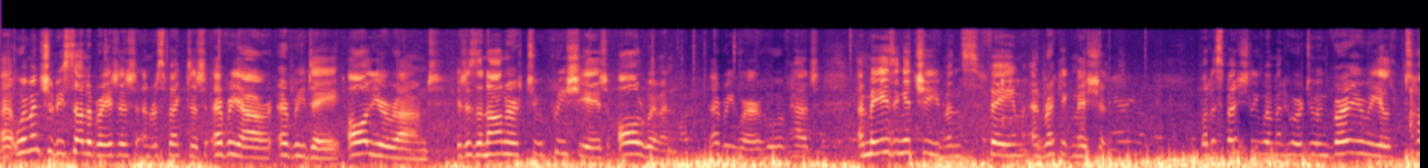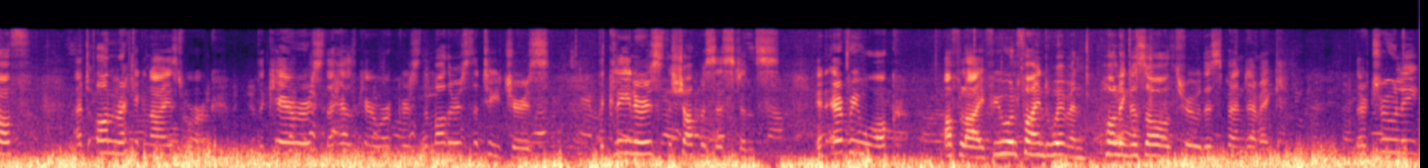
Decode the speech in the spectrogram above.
Uh, women should be celebrated and respected every hour, every day, all year round. It is an honour to appreciate all women everywhere who have had amazing achievements, fame and recognition, but especially women who are doing very real, tough and unrecognised work. Carers, the healthcare workers, the mothers, the teachers, the cleaners, the shop assistants. In every walk of life you will find women pulling us all through this pandemic. They're truly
